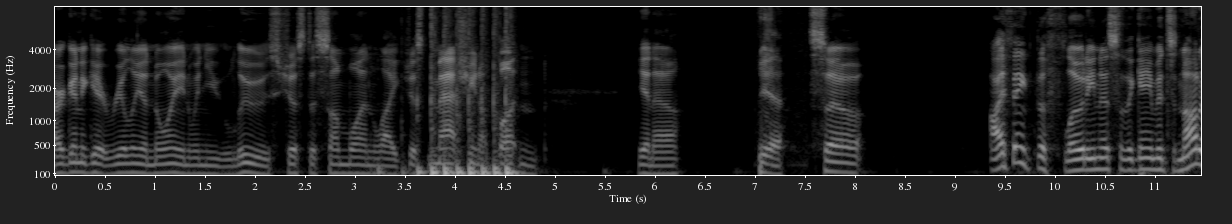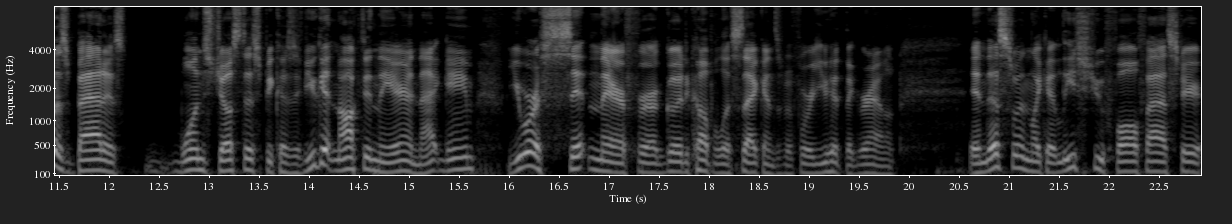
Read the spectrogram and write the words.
are going to get really annoying when you lose just to someone like just mashing a button, you know? Yeah. So I think the floatiness of the game, it's not as bad as one's justice because if you get knocked in the air in that game, you are sitting there for a good couple of seconds before you hit the ground. In this one, like at least you fall faster.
